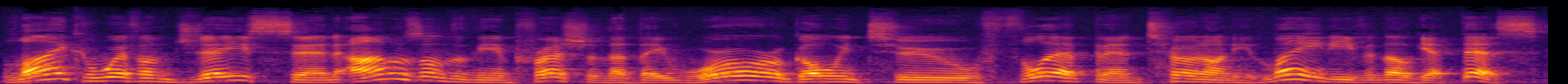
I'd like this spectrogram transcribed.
like with um, Jason, I was under the impression that they were going to flip and turn on Elaine, even though, get this,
